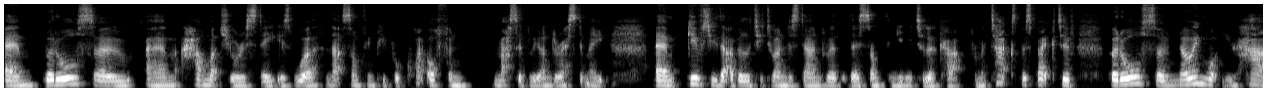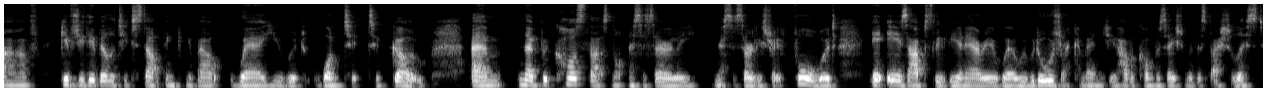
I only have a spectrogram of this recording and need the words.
um, but also um, how much your estate is worth. And that's something people quite often massively underestimate, um, gives you that ability to understand whether there's something you need to look at from a tax perspective, but also knowing what you have gives you the ability to start thinking about where you would want it to go. Um, now, because that's not necessarily necessarily straightforward, it is absolutely an area where we would always recommend you have a conversation with a specialist.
